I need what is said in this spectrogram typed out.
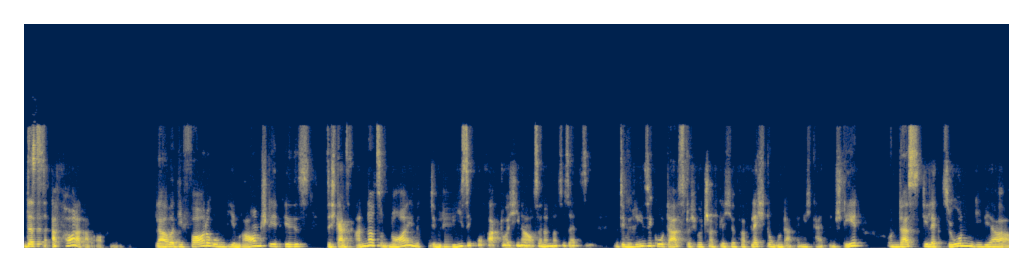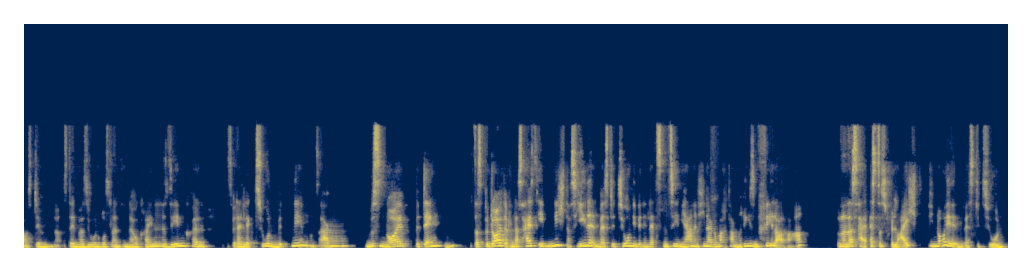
Das erfordert aber auch nicht. Ich glaube, die Forderung, die im Raum steht, ist, sich ganz anders und neu mit dem Risikofaktor China auseinanderzusetzen, mit dem Risiko, das durch wirtschaftliche Verflechtung und Abhängigkeiten entsteht und dass die Lektionen, die wir aus, dem, aus der Invasion Russlands in der Ukraine sehen können, dass wir da die Lektionen mitnehmen und sagen, müssen neu bedenken, Das bedeutet, und das heißt eben nicht, dass jede Investition, die wir in den letzten zehn Jahren in China gemacht haben, ein Riesenfehler war, sondern das heißt, dass vielleicht die neue Investition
